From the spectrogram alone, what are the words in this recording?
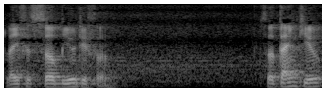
Life is so beautiful. So thank you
